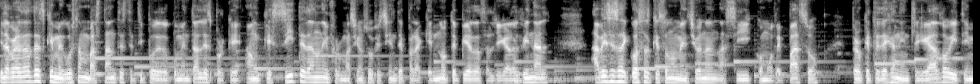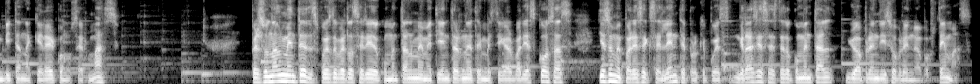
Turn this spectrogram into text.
Y la verdad es que me gustan bastante este tipo de documentales porque aunque sí te dan la información suficiente para que no te pierdas al llegar al final, a veces hay cosas que solo mencionan así como de paso, pero que te dejan intrigado y te invitan a querer conocer más. Personalmente, después de ver la serie documental, me metí a internet a investigar varias cosas y eso me parece excelente porque pues gracias a este documental yo aprendí sobre nuevos temas.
